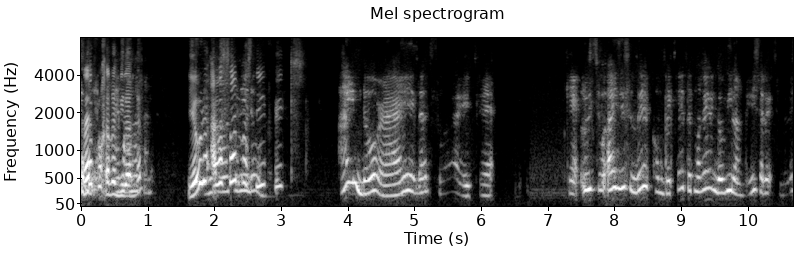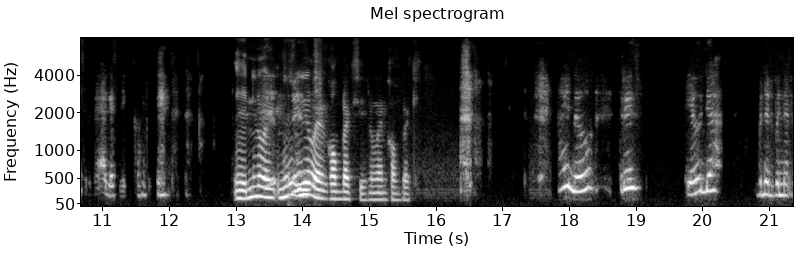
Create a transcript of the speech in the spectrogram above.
Serempet karena emang bilang kan. ya udah alasan pasti fix. I know right that's why kayak kayak lucu aja sebenarnya complicated makanya gue bilang ini sebenarnya ceritanya agak sedikit complicated Ya, ini lumayan ini, ini lumayan kompleks sih lumayan kompleks. I know terus ya udah bener-bener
